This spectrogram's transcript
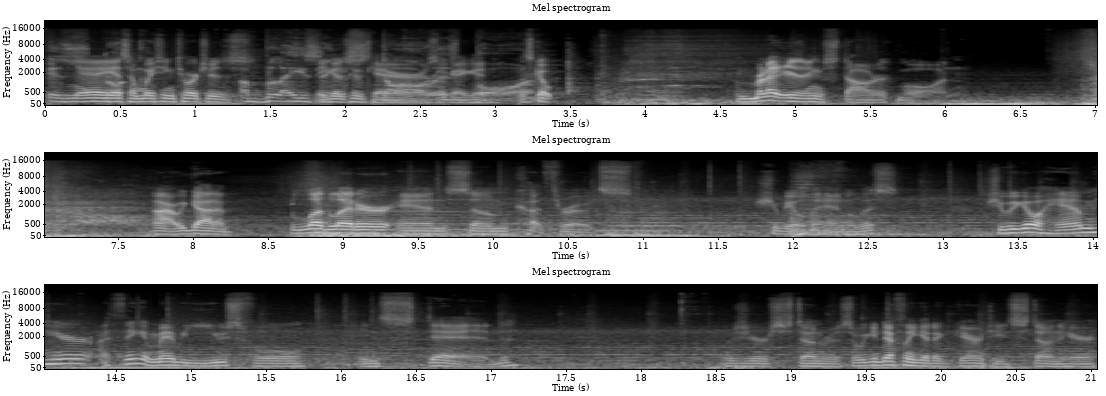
is Yeah, yes, I'm wasting torches. A blazing because who cares? is Okay, good. born. Let's go. Blazing star is born. All right, we got a bloodletter and some cutthroats. Should be able to handle this. Should we go ham here? I think it may be useful instead. What is your stun resist? So we can definitely get a guaranteed stun here.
